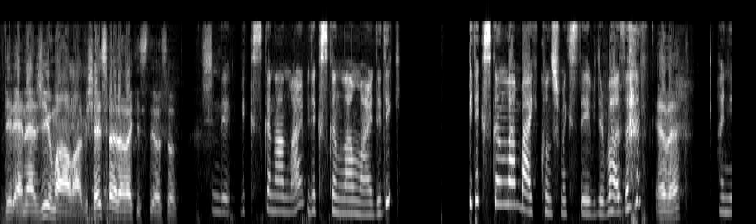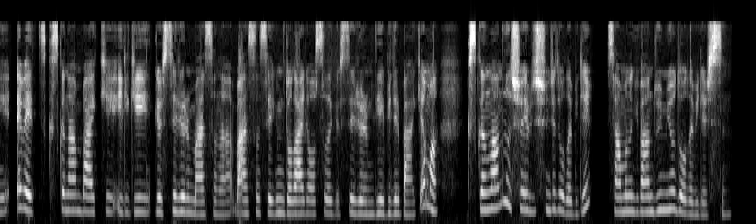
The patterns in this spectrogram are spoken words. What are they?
bir enerji yumağı var. Bir şey söylemek istiyorsun. Şimdi bir kıskanan var, bir de kıskanılan var dedik. Bir de kıskanılan belki konuşmak isteyebilir bazen. Evet. Hani evet kıskanan belki ilgi gösteriyorum ben sana. Ben sana sevgimi dolaylı olsa da gösteriyorum diyebilir belki ama kıskanılanda da şöyle bir düşünce de olabilir. Sen bana güven duymuyor da olabilirsin.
